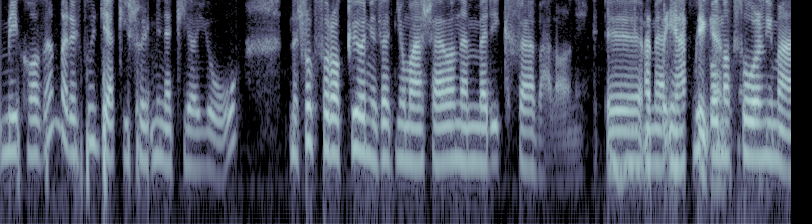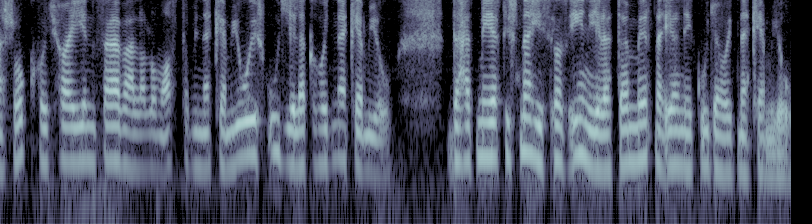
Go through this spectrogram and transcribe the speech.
még ha az emberek tudják is, hogy mindenki a jó, de sokszor a környezet nyomására nem merik felvállalni. Hát, Mert ja, mi fognak szólni mások, hogyha én felvállalom azt, ami nekem jó, és úgy élek, ahogy nekem jó. De hát miért is nehéz az én életem, miért ne élnék úgy, ahogy nekem jó?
